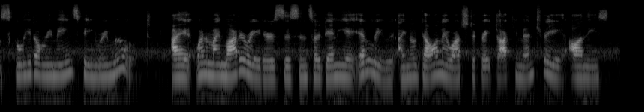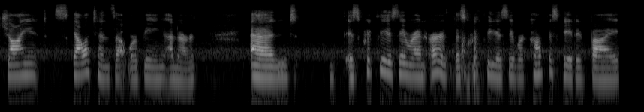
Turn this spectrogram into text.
skeletal remains being removed? I one of my moderators is in Sardinia, Italy. I know Dell and I watched a great documentary on these giant skeletons that were being unearthed, and as quickly as they were unearthed, as quickly as they were confiscated by,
